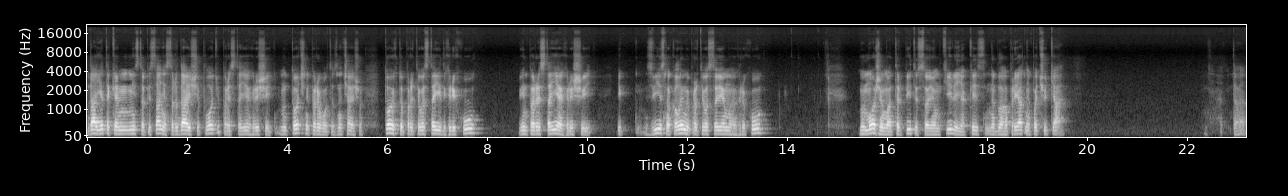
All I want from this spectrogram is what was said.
Да, є таке місто Писання, страдаючи плоттю, перестає грішити. Ну, точний перевод означає, що той, хто протистоїть гріху, він перестає грішити. І, звісно, коли ми протистоїмо гріху, ми можемо терпіти в своєму тілі якесь неблагоприятне почуття. Да.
